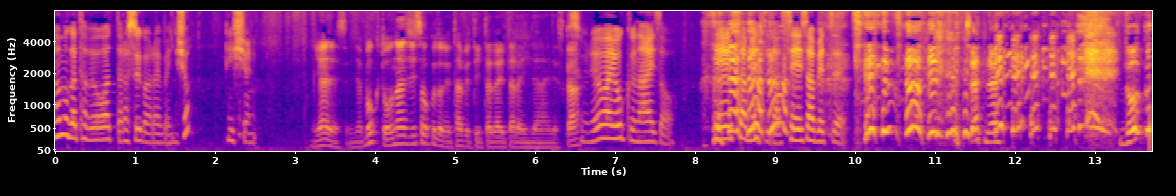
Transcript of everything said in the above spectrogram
マムが食べ終わったらすぐ洗えばいいんでしょ？一緒に。嫌ですじゃあ僕と同じ速度で食べていただいたらいいんじゃないですか？それはよくないぞ。性差別だ 性差別。じゃない。どこか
